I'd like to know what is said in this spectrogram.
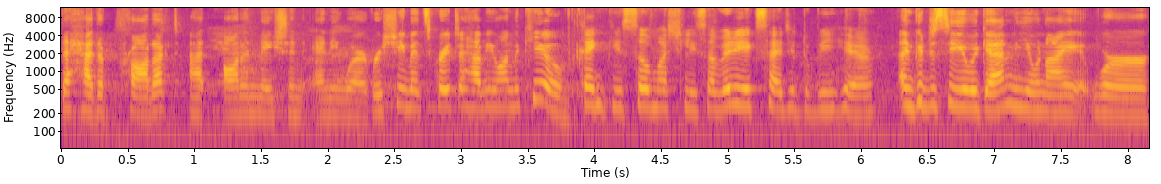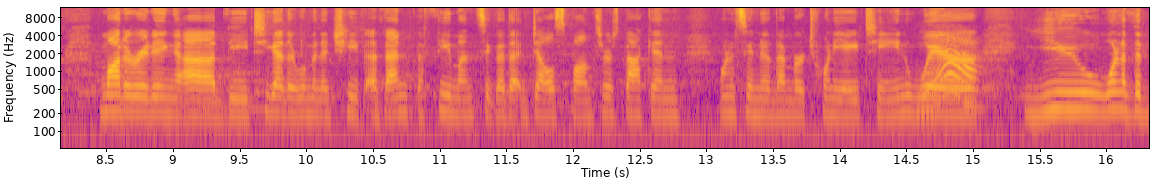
the head of product at Automation Anywhere. Rashim, it's great to have you on theCUBE. Thank you so much, Lisa. Very excited to be here. And good to see you again. You and I were moderating uh, the Together Women Achieve event a few months ago that Dell sponsors back in, I want to say November 2018, where yeah. you, one of the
